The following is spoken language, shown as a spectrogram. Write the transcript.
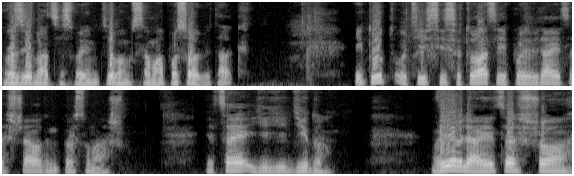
роз'єднатися своїм тілом сама по собі, так? І тут у цій всій ситуації появляється ще один персонаж. І це її дідо. Виявляється, що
